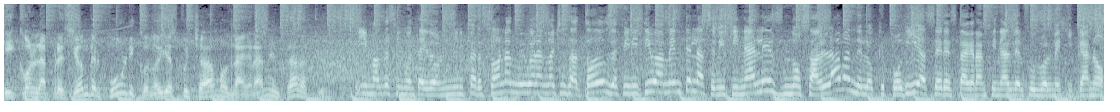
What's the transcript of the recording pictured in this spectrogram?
y con la presión del público, ¿no? Ya escuchábamos la gran entrada aquí. Y más de 52 mil personas. Muy buenas noches a todos. Definitivamente las semifinales nos hablaban de lo que podía ser esta gran final del fútbol mexicano.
